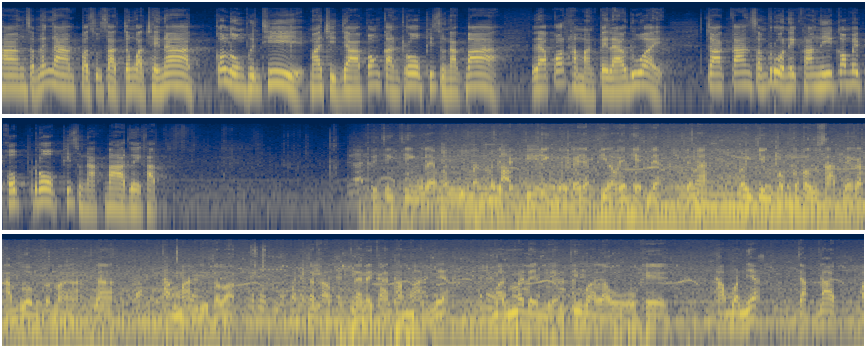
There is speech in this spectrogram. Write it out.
ทางสำนักงานปศุสัตว์จังหวัดชัยนาทก็ลงพื้นที่มาฉีดยาป้องกันโรคพิษสุนัขบ้า แล้วก็ทำหมันไปแล้วด้วย จากการสำรวจในครั้งนี้ก็ไม่พบโรคพิษสุนัขบ้าด้วยครับ คือจริง ๆ แล้วมันมันไม่ได้เป็นจริงๆเลยก็อย่างที่เราเห็นเห็นๆเนี่ยใช่ไหมเพราะจริงๆผมก็บริษัทเนี่ยก็ทำร่วมกันมานะทำหมันอยู่ตลอดนะครับแต่ในการทำหมันเนี่ยมันไม่ได้เหมือนที่ว่าเราโอเคทำวันเนี้ยจับได้ไป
